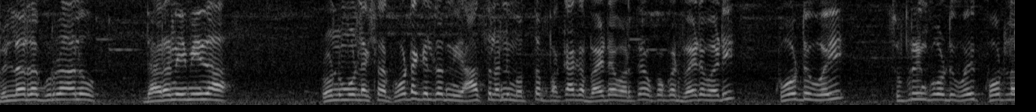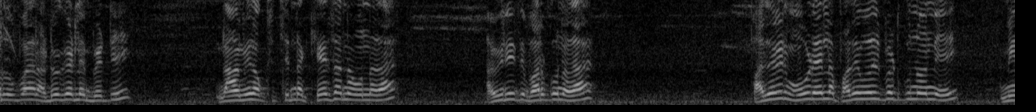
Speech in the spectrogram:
బిల్లర్ల గుర్రాలు ధరణి మీద రెండు మూడు లక్షల కోటకి వెళ్తుంది నీ ఆస్తులన్నీ మొత్తం పక్కాగా బయట పడితే ఒక్కొక్కటి బయటపడి కోర్టుకు పోయి సుప్రీంకోర్టుకు పోయి కోట్ల రూపాయలు అడ్వకేట్లను పెట్టి నా మీద ఒక చిన్న కేసు అన్న ఉన్నదా? అవినీతి వరకు ఉన్నదా? పదవిని మూడేళ్ళ పదవి వదిలిపెట్టుకున్నోని మీ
